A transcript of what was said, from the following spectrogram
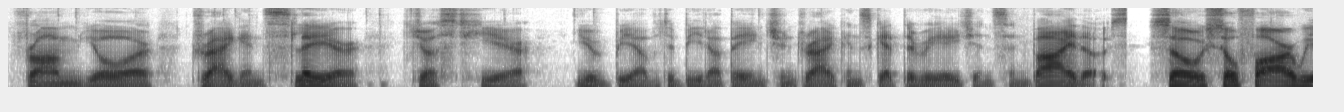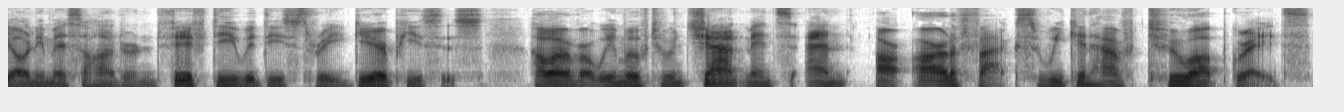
from your Dragon Slayer just here you'll be able to beat up ancient dragons, get the reagents, and buy those. So, so far we only miss 150 with these three gear pieces. However, we move to enchantments and our artifacts, we can have two upgrades.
